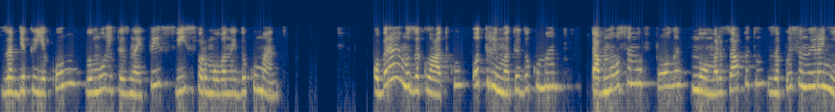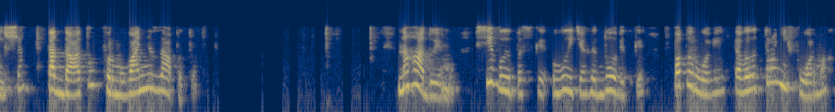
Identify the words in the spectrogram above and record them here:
завдяки якому ви можете знайти свій сформований документ. Обираємо закладку Отримати документ та вносимо в поле номер запиту, записаний раніше, та дату формування запиту. Нагадуємо, всі виписки, витяги, довідки в паперовій та в електронній формах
